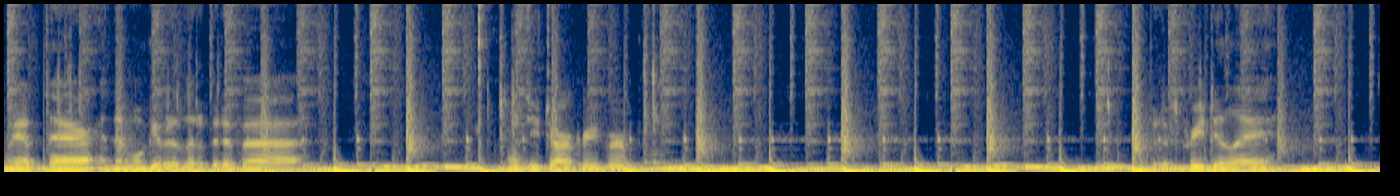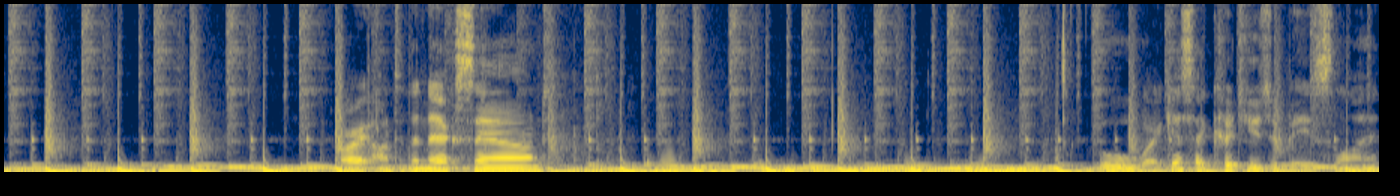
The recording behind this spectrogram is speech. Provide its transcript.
Way up there, and then we'll give it a little bit of a, we'll do dark reverb. Pre-delay. All right, on to the next sound. Ooh, I guess I could use a bass line.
